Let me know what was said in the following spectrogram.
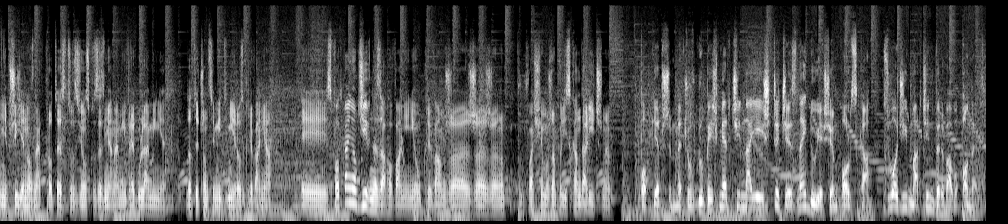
nie przyjdzie na znak protestu w związku ze zmianami w regulaminie dotyczącymi dni rozgrywania y, spotkań. No, dziwne zachowanie, nie ukrywam, że, że, że no, właśnie można powiedzieć skandaliczne. Po pierwszym meczu w grupie śmierci na jej szczycie znajduje się Polska. Z Łodzi Marcin wyrwał Onet.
